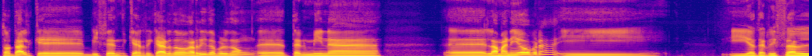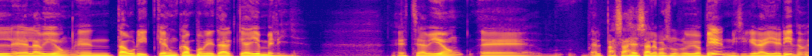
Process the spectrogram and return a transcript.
Total, que, Vicen- que Ricardo Garrido perdón, eh, termina eh, la maniobra y, y aterriza el, el avión en Taurit, que es un campo militar que hay en Melilla. Este avión, eh, el pasaje sale por su propio pie, ni siquiera hay herido, es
